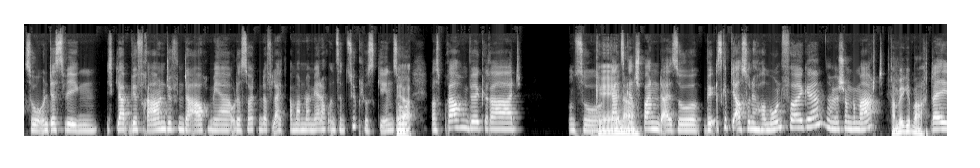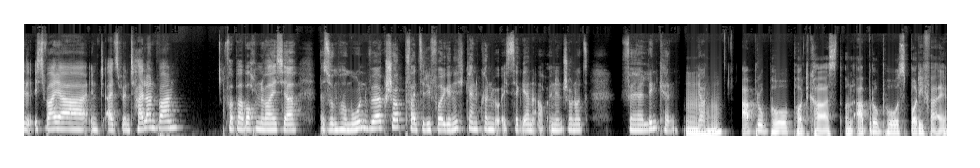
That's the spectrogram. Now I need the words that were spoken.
So, und deswegen, ich glaube, wir Frauen dürfen da auch mehr oder sollten da vielleicht auch manchmal mehr nach unserem Zyklus gehen. So, Ja. was brauchen wir gerade? Und so. Ganz, Genau. ganz spannend. Also, es gibt ja auch so eine Hormonfolge, haben wir schon gemacht. Haben wir gemacht. Weil ich war ja, in, als wir in Thailand waren, vor ein paar Wochen war ich ja bei so einem Hormonworkshop. Falls ihr die Folge nicht kennt, können wir euch sehr gerne auch in den Shownotes verlinken. Mhm. Ja. Apropos Podcast und apropos Spotify.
